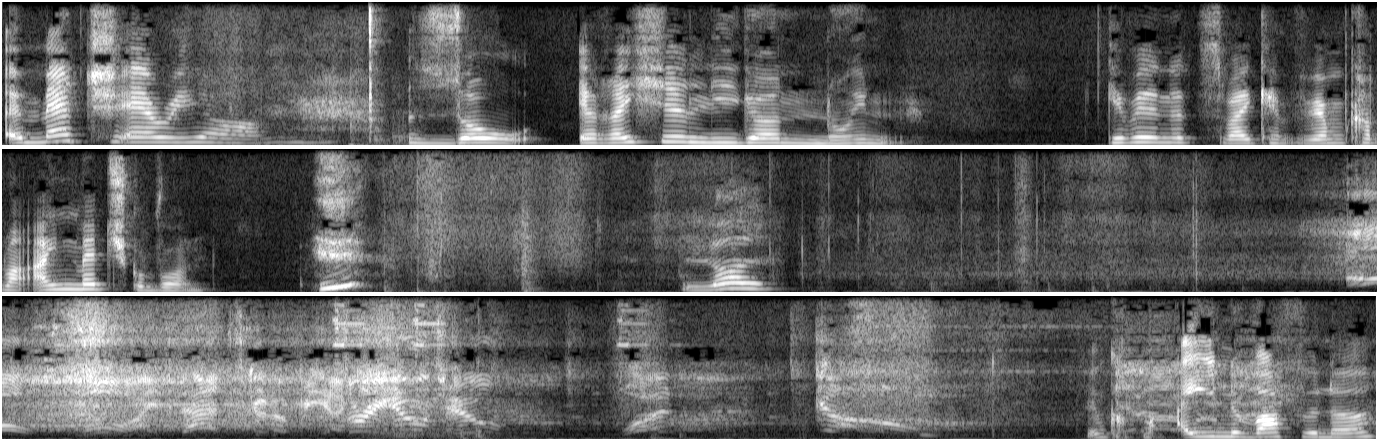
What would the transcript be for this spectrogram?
A Match Area. So, erreiche Liga 9. Gewinne zwei Kämpfe. Wir haben gerade mal ein Match gewonnen. Lol. Gerade mal eine Waffe, ne?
